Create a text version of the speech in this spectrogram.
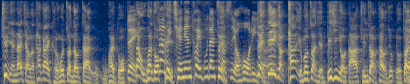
去年来讲呢，它大概可能会赚到在五五块多，对，那五块多，虽然比前年退步，但至少是有获利。对，第一个它有没有赚钱？比起友达、群创，它有就有赚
